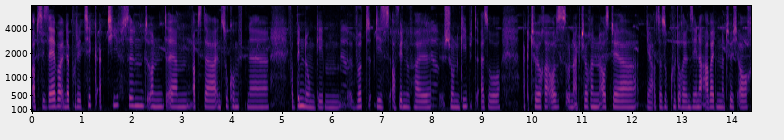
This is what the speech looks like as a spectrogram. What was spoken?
ob sie selber in der Politik aktiv sind und ähm, ob es da in Zukunft eine Verbindung geben wird, die es auf jeden Fall schon gibt. Also Akteure aus und Akteurinnen aus der, ja, aus der subkulturellen Szene arbeiten natürlich auch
